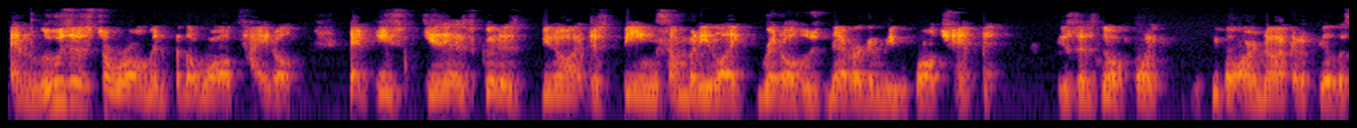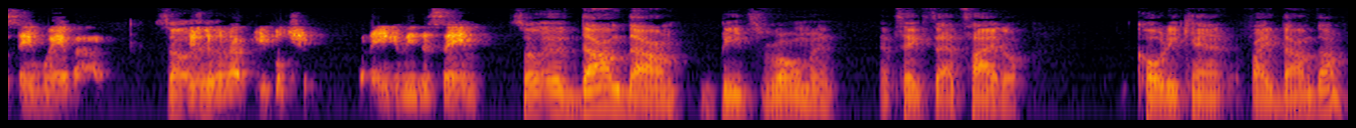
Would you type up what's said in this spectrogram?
and loses to Roman for the world title, then he's, he's as good as you know what, just being somebody like Riddle, who's never going to be world champion. Because there's no point. People are not going to feel the same way about it. So You're going to have people but they ain't going to be the same. so if Dom Dom beats Roman and takes that title, Cody can't fight Dom Dom.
